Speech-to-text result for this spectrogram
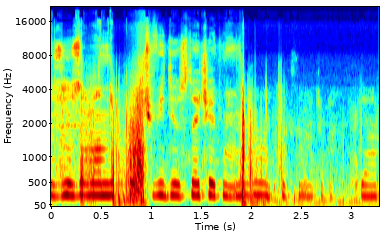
uzun zamandır koç videosu da çekmiyorum. Ne zaman çeksem acaba? Yarın.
